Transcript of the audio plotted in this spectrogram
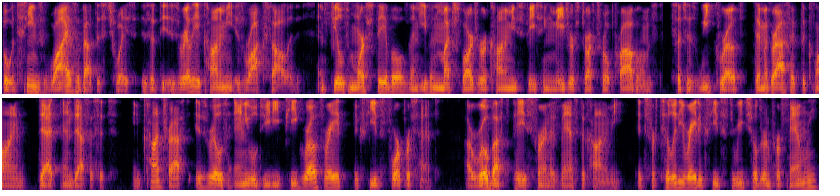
But what seems wise about this choice is that the Israeli economy is rock solid and feels more stable than even much larger economies facing major structural problems such as weak growth, demographic decline, debt, and deficits. In contrast, Israel's annual GDP growth rate exceeds 4%, a robust pace for an advanced economy. Its fertility rate exceeds three children per family,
